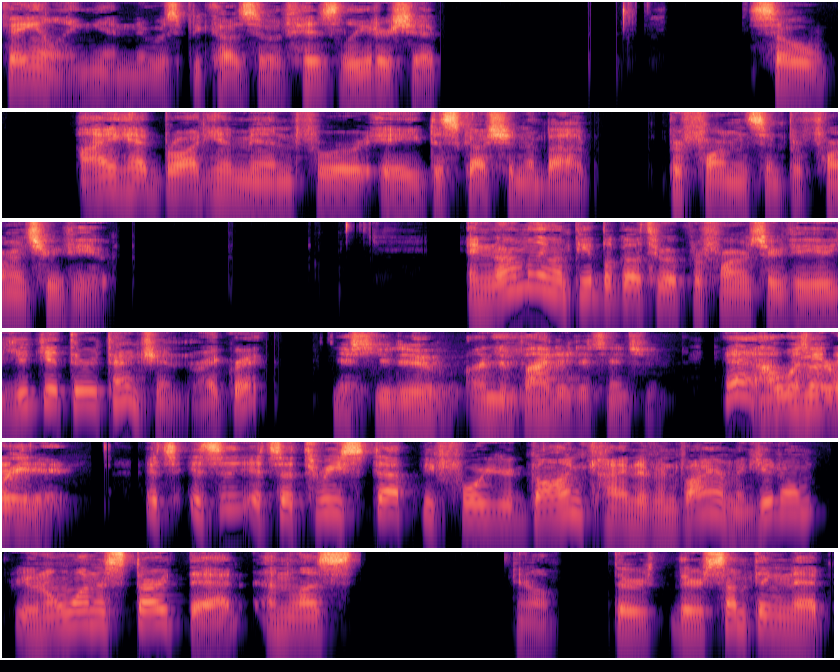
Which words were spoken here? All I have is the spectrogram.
failing, and it was because of his leadership. So I had brought him in for a discussion about performance and performance review. And normally, when people go through a performance review, you get their attention, right, Greg? Yes, you do. Undivided attention. Yeah. How was I, mean, I rated? It's it's it's a three step before you're gone kind of environment. You don't you don't want to start that unless you know there's there's something that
